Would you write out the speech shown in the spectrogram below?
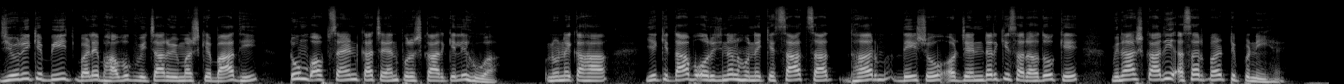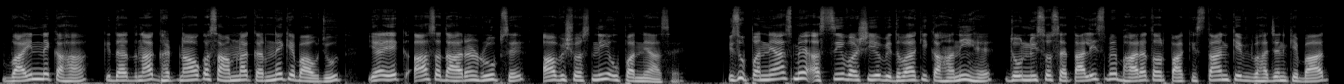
ज्यूरी के बीच बड़े भावुक विचार विमर्श के बाद ही टुम्ब ऑफ़ सैंड का चयन पुरस्कार के लिए हुआ। उन्होंने कहा, ये किताब ओरिजिनल होने के साथ साथ धर्म, देशों और जेंडर की सरहदों के विनाशकारी असर पर टिप्पणी है। वाइन ने कहा कि दर्दनाक घटनाओं का सामना करने के बावजूद यह एक असाधारण रूप से अविश्वसनीय उपन्यास है। इस उपन्यास में 80 वर्षीय विधवा की कहानी है, जो 1947 में भारत और पाकिस्तान के विभाजन के बाद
